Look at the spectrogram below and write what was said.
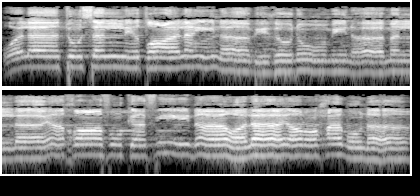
ولا تسلط علينا بذنوبنا من لا يخافك فينا ولا يرحمنا.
